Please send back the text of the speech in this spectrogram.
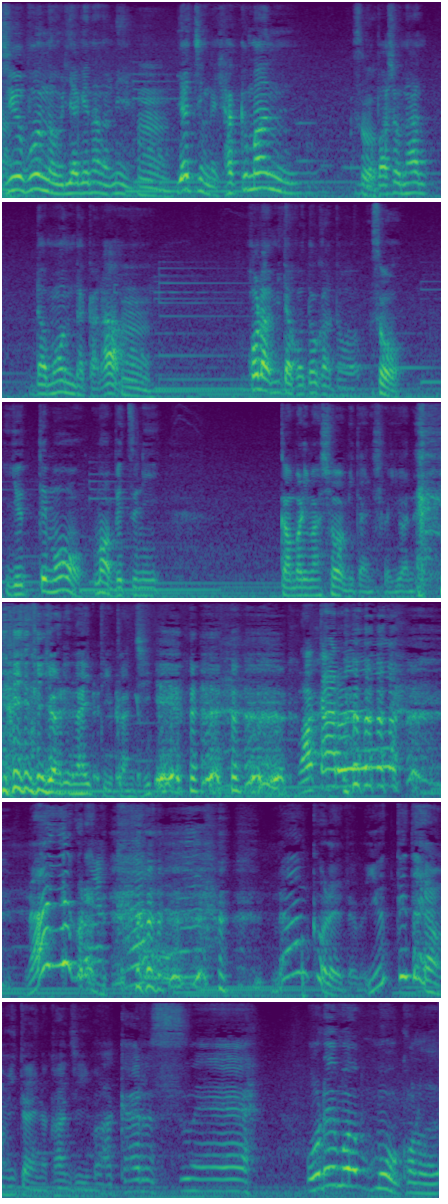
十分の売り上げなのに、うん。家賃が100万の場所なんだもんだから、うん。ほら見たことかと。そう。言ってもまあ別に頑張りましょうみたいにしか言わない。言われないっていう感じ。わかるなんやこれ。なんこれ。言ってたやんみたいな感じ今。わかるっすね俺ももうこの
